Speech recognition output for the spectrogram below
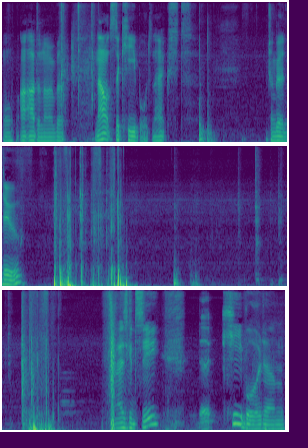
Well, I, I don't know, but now it's the keyboard next. Which I'm gonna do. As you can see, the keyboard, um,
